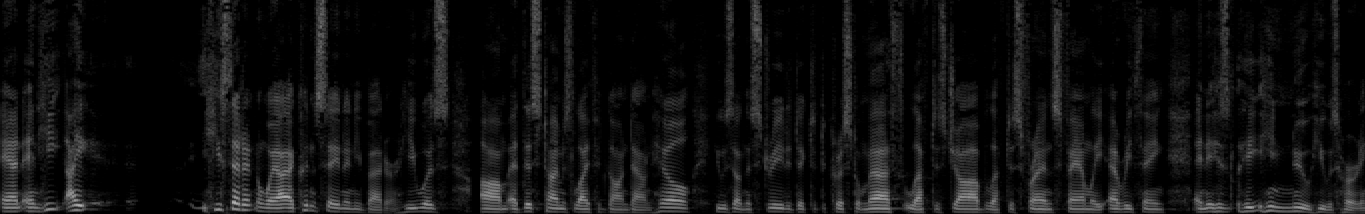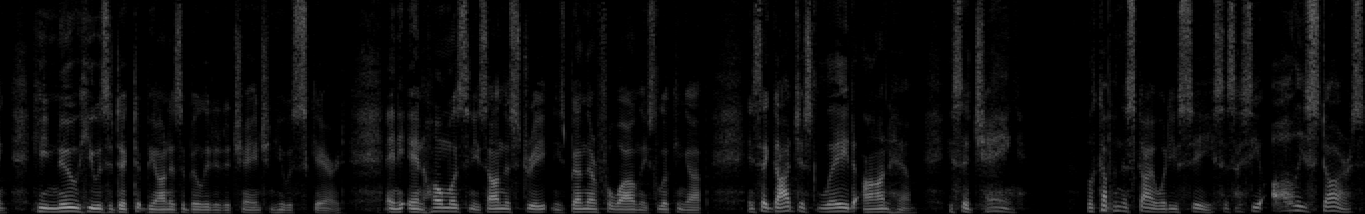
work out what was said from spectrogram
And, and he, I, he said it in a way I couldn't say it any better. He was, um, at this time, his life had gone downhill. He was on the street, addicted to crystal meth, left his job, left his friends, family, everything. And his, he, he knew he was hurting. He knew he was addicted beyond his ability to change, and he was scared. And, and homeless, and he's on the street, and he's been there for a while, and he's looking up. And he said, God just laid on him. He said, Chang, look up in the sky. What do you see? He says, I see all these stars.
